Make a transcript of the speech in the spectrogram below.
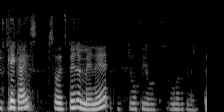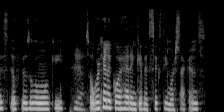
Okay, guys. So it's been a minute. It still feels a little bit. It still feels a little wonky. Yeah. So we're going to go ahead and give it 60 more seconds.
